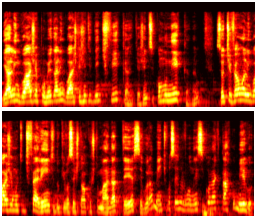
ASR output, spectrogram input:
e a linguagem é por meio da linguagem que a gente identifica, que a gente se comunica. Né? Se eu tiver uma linguagem muito diferente do que vocês estão acostumados a ter, seguramente vocês não vão nem se conectar comigo.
